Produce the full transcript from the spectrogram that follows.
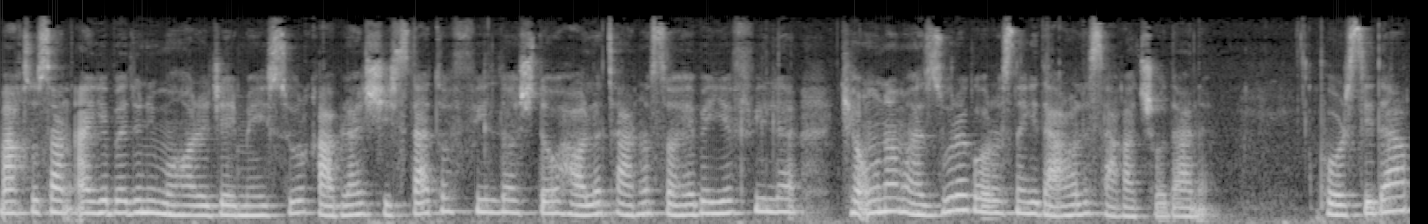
مخصوصا اگه بدونی مهارجه میسور قبلا 600 تا فیل داشته و حالا تنها صاحب یه فیله که اونم از زور گرسنگی در حال سقط شدنه. پرسیدم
